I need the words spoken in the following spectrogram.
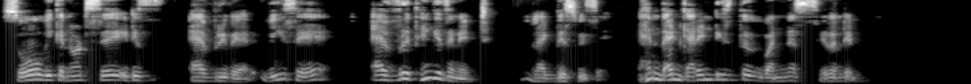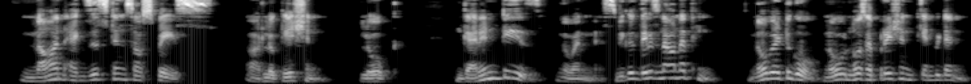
So we cannot say it is everywhere. We say everything is in it. Like this we say. And that guarantees the oneness, isn't it? Non-existence of space or location, lok, guarantees the oneness because there is now nothing. Nowhere to go. No, no separation can be done.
